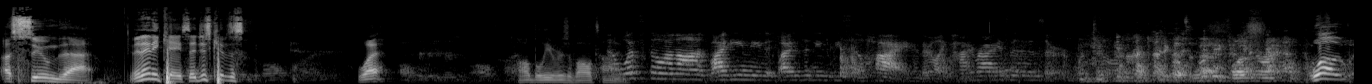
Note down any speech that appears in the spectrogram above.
assume that. In any case, it just gives us. What? all believers of all time. And what's going on? Why do you need it? Why does it need to be so high? Are there like high rises or what's going on? Would be floating around. Well,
